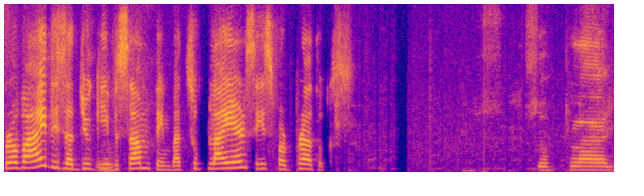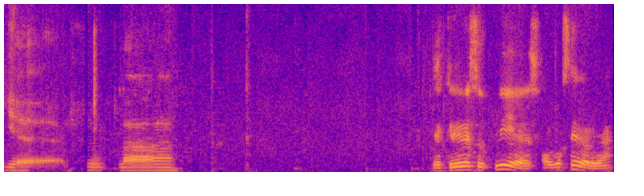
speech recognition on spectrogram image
Provide is that you give mm. something, but suppliers is for products. Supplier, supply. Se escribe suppliers, algo así, ¿verdad?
